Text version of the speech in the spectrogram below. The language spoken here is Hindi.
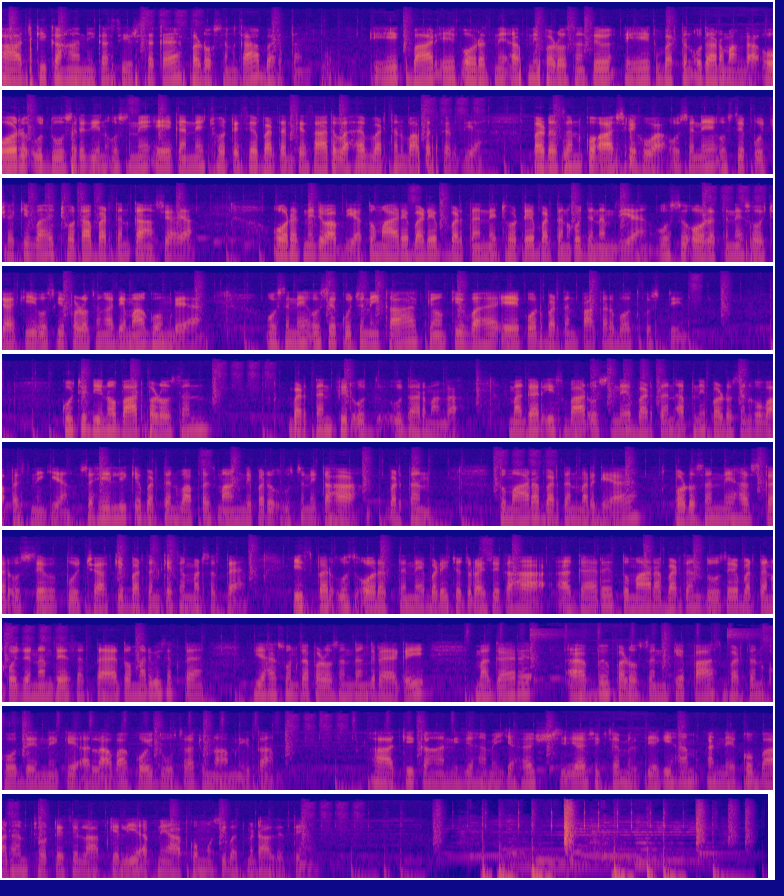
आज की कहानी का शीर्षक है पड़ोसन का बर्तन। एक बार एक औरत ने अपनी पड़ोसन से एक बर्तन उधार मांगा और दूसरे दिन उसने एक अन्य छोटे से बर्तन के साथ वह बर्तन वापस कर दिया। पड़ोसन को आश्चर्य हुआ। उसने उससे पूछा कि वह छोटा बर्तन कहाँ से आया? औरत ने जवाब दिया, तुम्हारे बड़े बर्तन ने छोटे बर्तन को जन्म दिया है। उस औरत ने सोचा कि उसकी पड़ोसन का दिमाग घूम गया है। उसने उसे कुछ नहीं कहा क्योंकि वह एक और बर्तन पाकर बहुत खुश थी। कुछ दिनों बाद पड़ोसन बर्तन फिर उधार मांगा, मगर इस बार उसने बर्तन अपने पड़ोसन को वापस नहीं किया। सहेली के बर्तन वापस मांगने पर उसने कहा, बर्तन, तुम्हारा बर्तन मर गया है। पड़ोसन ने हंसकर उससे पूछा कि बर्तन कैसे मर सकता है। इस पर उस औरत ने बड़ी चतुराई से कहा, अगर तुम्हारा बर्तन दूसरे बर्तन को जन्म दे सकता है तो मर भी सकता है। यह सुनकर पड़ोसन दंग रह गई। मगर अब पड़ोसन के पास बर्तन खो देने के अलावा कोई दूसरा चुनाव नहीं था। आज की कहानी से हमें यह यह शिक्षा मिलती है कि हम अनेकों बार हम छोटे से लाभ के लिए अपने आप को मुसीबत में डाल देते हैं।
